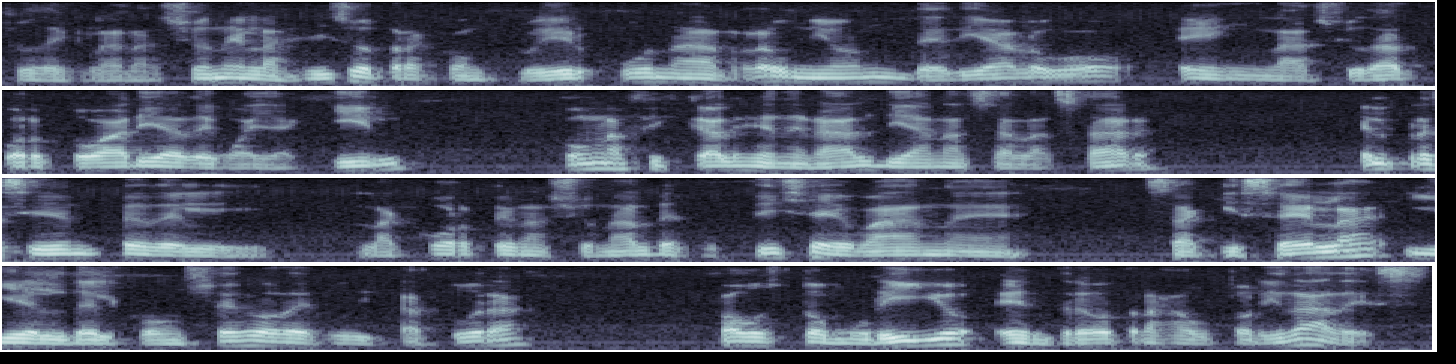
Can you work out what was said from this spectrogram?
Sus declaraciones las hizo tras concluir una reunión de diálogo en la ciudad portuaria de Guayaquil con la fiscal general Diana Salazar, el presidente de la Corte Nacional de Justicia Iván eh, Saquicela y el del Consejo de Judicatura Fausto Murillo, entre otras autoridades.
